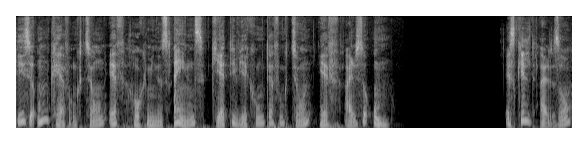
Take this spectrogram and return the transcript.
Diese Umkehrfunktion f hoch minus 1 kehrt die Wirkung der Funktion f also um. Es gilt also,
